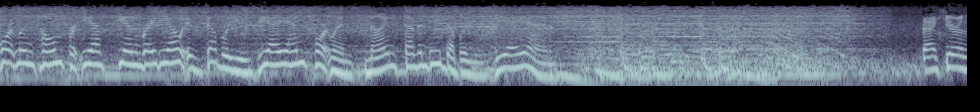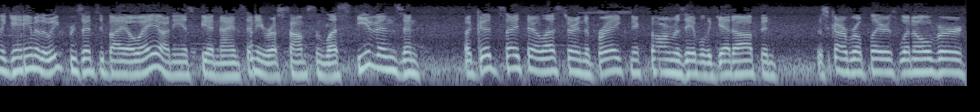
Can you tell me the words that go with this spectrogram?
Portland's home for ESPN Radio is WZAN Portland, 970 WZAN. Back here in the game of the week presented by OA on ESPN 970. Russ Thompson, Les Stevens, and a good sight there, Les, during the break. Nick Thorne was able to get up, and the Scarborough players went over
